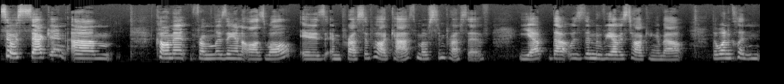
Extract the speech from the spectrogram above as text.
So second um, comment from Lizanne Oswald is impressive podcast, most impressive. Yep, that was the movie I was talking about. The one Clinton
